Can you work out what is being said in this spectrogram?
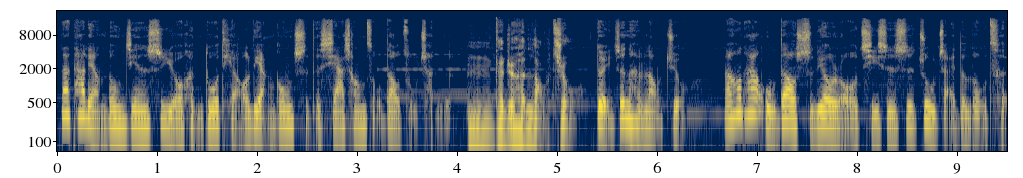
那它两栋间是由很多条两公尺的狭长走道组成的。嗯，感觉很老旧。对，真的很老旧。然后它五到十六楼其实是住宅的楼层，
